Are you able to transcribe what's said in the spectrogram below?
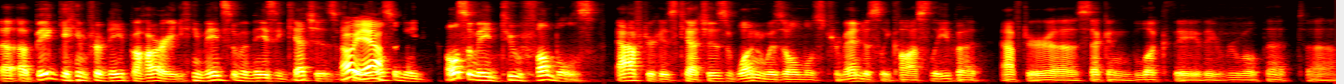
a, a big game from Nate Behar. He made some amazing catches. Oh yeah. He also made also made two fumbles after his catches. One was almost tremendously costly, but after a second look, they they ruled that uh,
